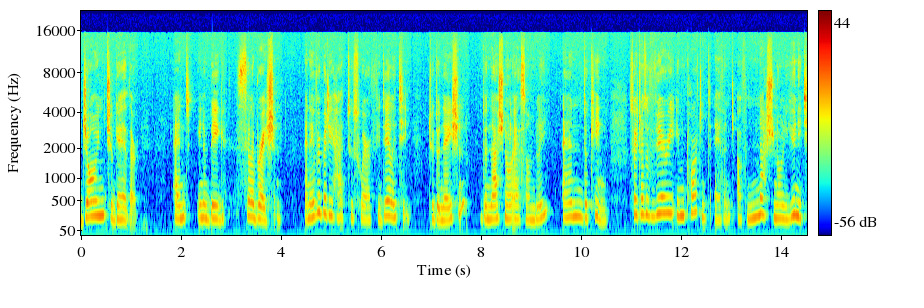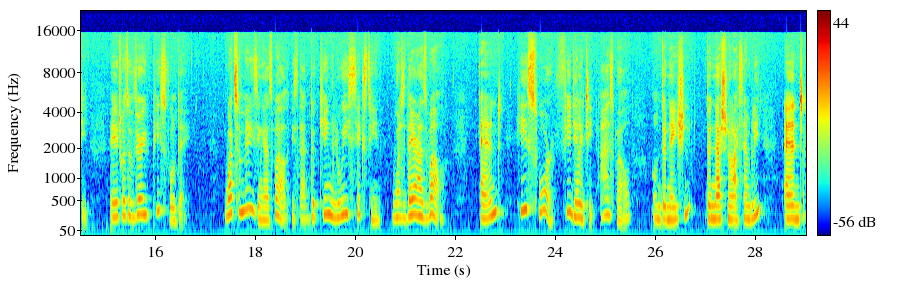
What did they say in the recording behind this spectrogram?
joined together and in a big celebration, and everybody had to swear fidelity to the nation, the National Assembly, and the king. So it was a very important event of national unity, and it was a very peaceful day. What's amazing as well is that the King Louis XVI was there as well, and he swore fidelity as well on the nation, the National Assembly, and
